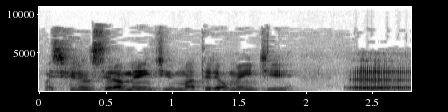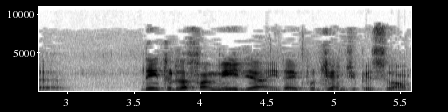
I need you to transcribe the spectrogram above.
mas financeiramente, materialmente, é, dentro da família e daí por diante, pessoal.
